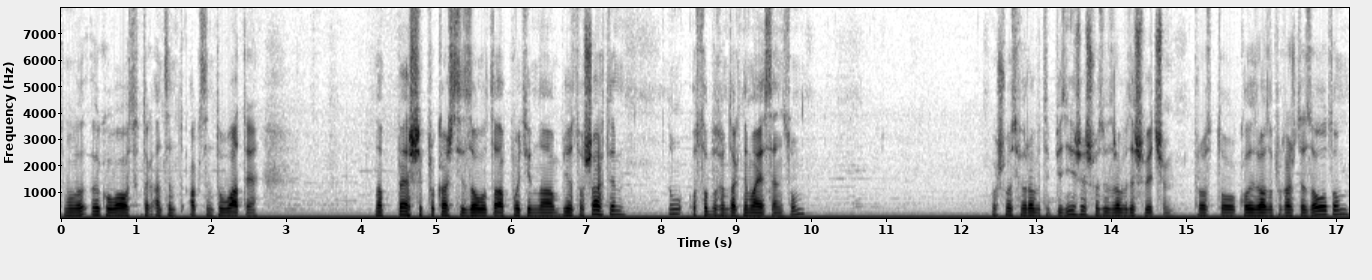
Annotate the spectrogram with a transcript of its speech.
Тому велику увагу так акцентувати на першій прокачці золота, а потім на будівництво шахти. Ну, особливо, так, немає сенсу. Бо щось ви робите пізніше, щось ви зробите швидше. Просто коли зразу прокажете золотом,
